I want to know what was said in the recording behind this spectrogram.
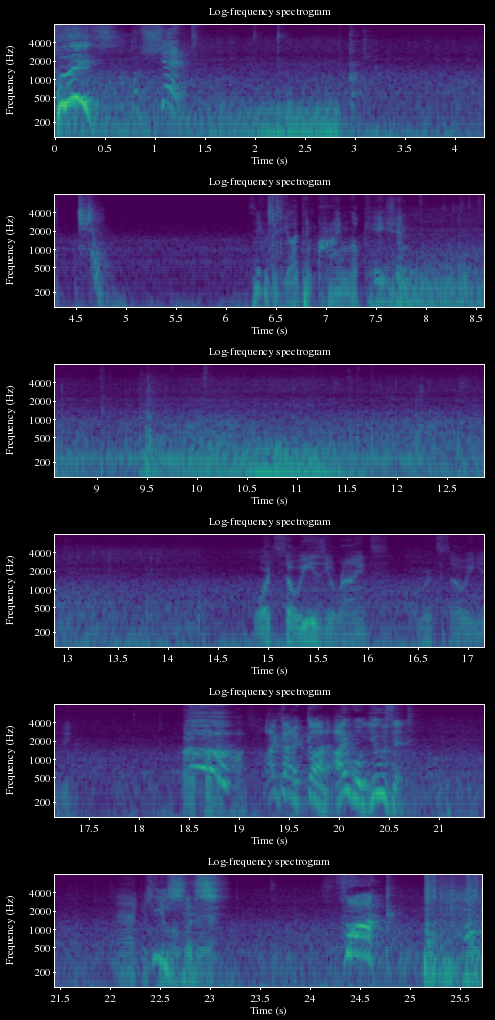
Police! Oh shit! Take the goddamn crime location. Word's so easy, right? Word's so easy. Got a I got a gun. I will use it. Yeah, I can see him over Jesus. there. Fuck! Oh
